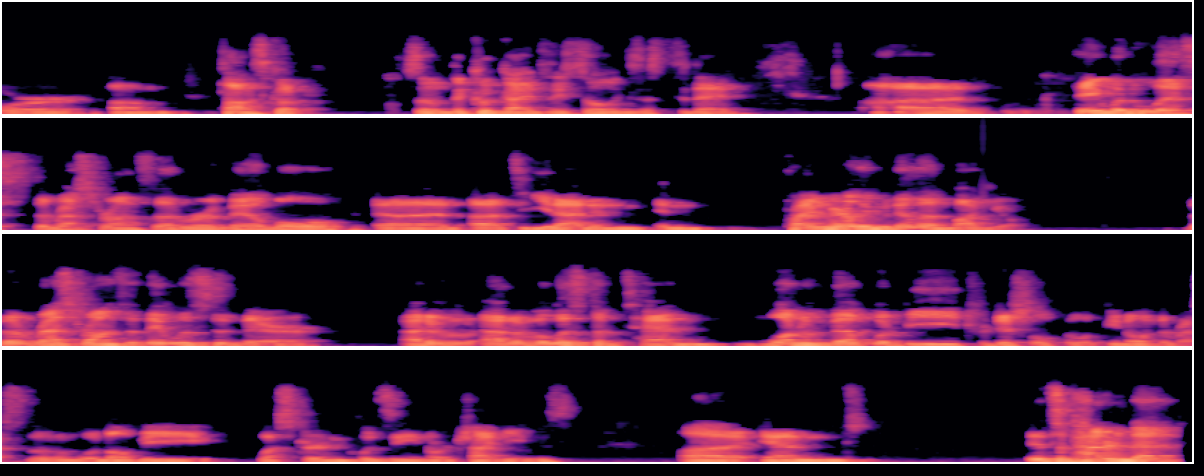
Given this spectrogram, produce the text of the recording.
or um, Thomas Cook. So the Cook guides they still exist today. Uh, they would list the restaurants that were available uh, uh, to eat at in, in primarily Manila and Baguio. The restaurants that they listed there, out of out of a list of ten, one of them would be traditional Filipino, and the rest of them would all be Western cuisine or Chinese. Uh, and it's a pattern that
